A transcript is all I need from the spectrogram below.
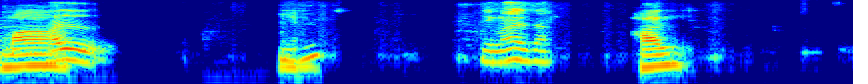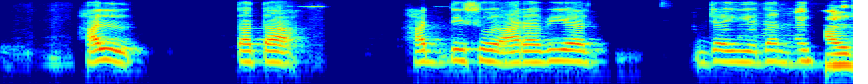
ما؟ هل؟ لماذا؟ هل؟ هل تتحدث العربية جيدا؟ هل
